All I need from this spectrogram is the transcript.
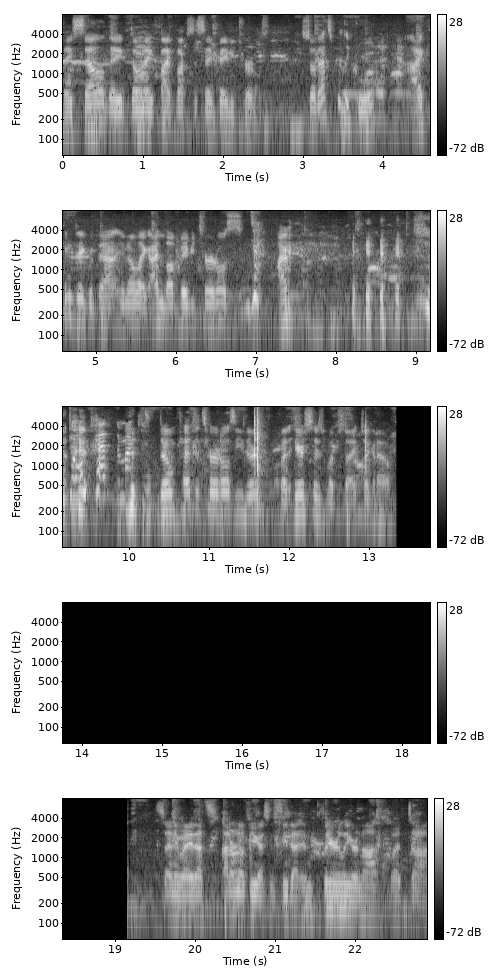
they sell they donate five bucks to save baby turtles. So that's really cool. I can dig with that. You know, like I love baby turtles. I Don't pet the monkeys. Don't pet the turtles either. But here's his website. Check it out. So anyway, that's I don't know if you guys can see that in clearly or not, but uh,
